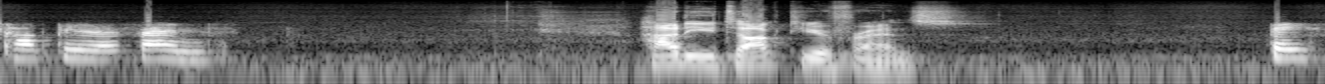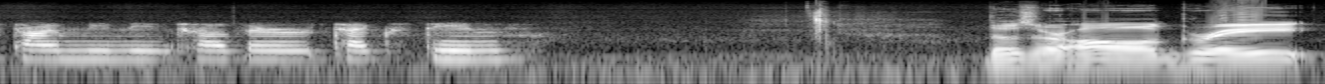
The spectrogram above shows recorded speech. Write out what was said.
talk to their friends. How do you talk to your friends? FaceTiming each other, texting. Those are all great,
